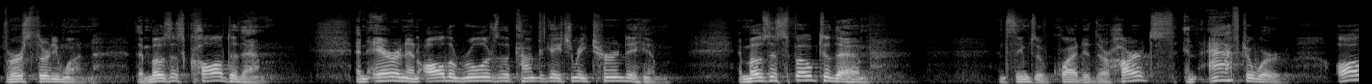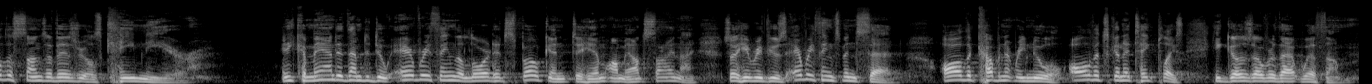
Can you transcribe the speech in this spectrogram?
Verse 31 Then Moses called to them, and Aaron and all the rulers of the congregation returned to him. And Moses spoke to them and seems to have quieted their hearts. And afterward, all the sons of Israel came near. And he commanded them to do everything the Lord had spoken to him on Mount Sinai. So he reviews everything's been said, all the covenant renewal, all of it's going to take place. He goes over that with them.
